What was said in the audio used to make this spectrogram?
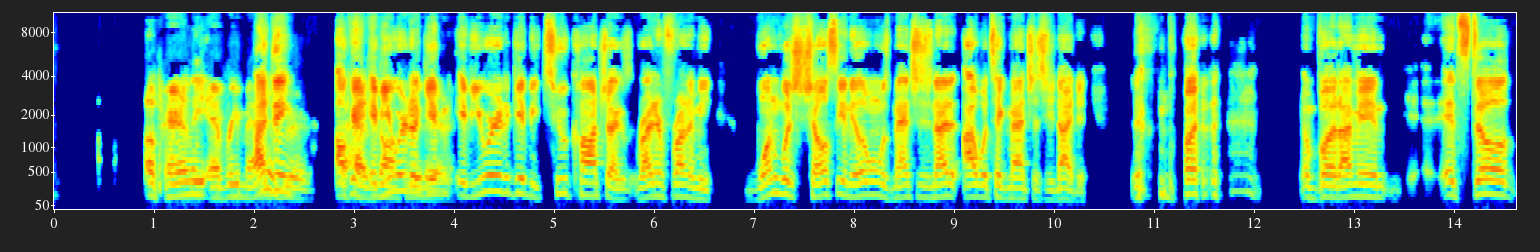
Apparently, every manager. I think- okay, if you were to give there- if you were to give me two contracts right in front of me, one was Chelsea and the other one was Manchester United, I would take Manchester United. but but I mean, it's still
